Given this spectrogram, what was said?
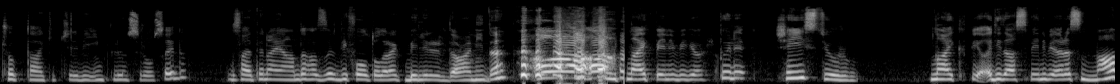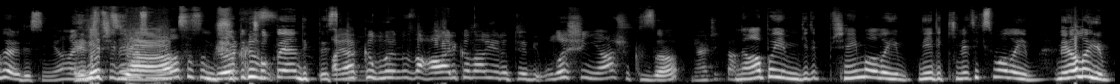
Çok takipçili bir influencer olsaydı zaten ayağında hazır default olarak belirirdi aniden. Aa, Nike beni bir gör. Böyle şey istiyorum. Nike, bir Adidas beni bir arasın. Ne haber desin ya. Hani Evet şey ya. Nasılsın? Şu Gördük kız- çok beğendik desin. Ayakkabılarınızda harikalar yaratıyor. Bir ulaşın ya şu kıza. Gerçekten. Ne yapayım? Gidip şey mi alayım? Neydi? Kinetix mi alayım? Ne alayım?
